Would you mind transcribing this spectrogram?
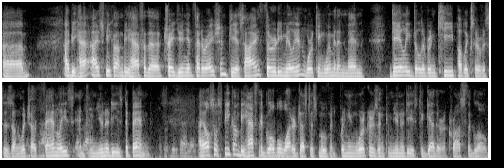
Um, I, I, speak on behalf of the Trade Union Federation, PSI, 30 million working women and men daily delivering key public services on which our families and communities depend. I also speak on behalf of the global water justice movement, bringing workers and communities together across the globe.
